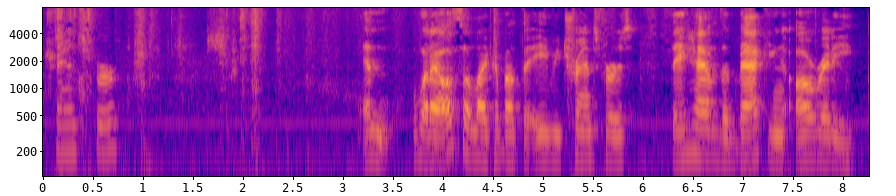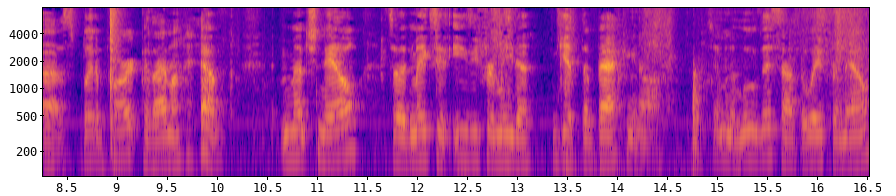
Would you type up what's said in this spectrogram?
transfer. And what I also like about the AV transfers, they have the backing already uh, split apart because I don't have much nail. So it makes it easy for me to get the backing off. So I'm gonna move this out the way for now.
